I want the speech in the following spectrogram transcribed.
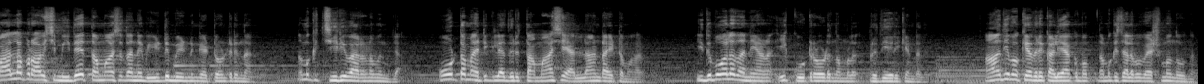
പല പ്രാവശ്യം ഇതേ തമാശ തന്നെ വീണ്ടും വീണ്ടും കേട്ടോണ്ടിരുന്നാൽ നമുക്ക് ചിരി വരണമെന്നില്ല. ഓട്ടോമാറ്റിക്കലി അതൊരു തമാശ അല്ലാണ്ടായിട്ട് മാറും. ഇതുപോലെ തന്നെയാണ് ഈ കൂട്ടരോട് നമ്മൾ പ്രതികരിക്കേണ്ടത്. ആദ്യമൊക്കെ അവർ കളിയാക്കുമ്പോൾ നമുക്ക് ചിലപ്പോൾ വിഷമം തോന്നും.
